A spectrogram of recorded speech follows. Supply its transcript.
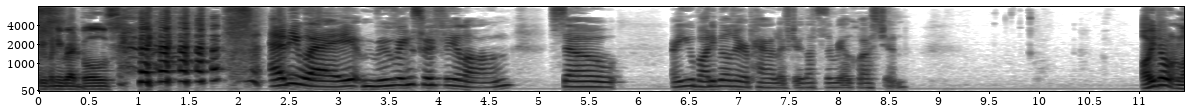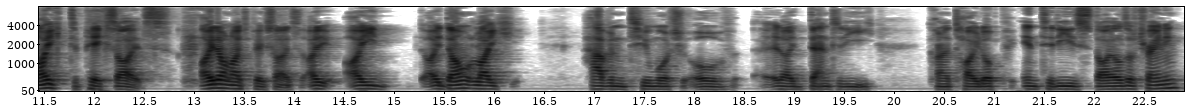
Do you have any Red Bulls? anyway, moving swiftly along. So, are you a bodybuilder or a powerlifter? That's the real question. I don't like to pick sides. I don't like to pick sides. I I I don't like having too much of an identity kind of tied up into these styles of training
